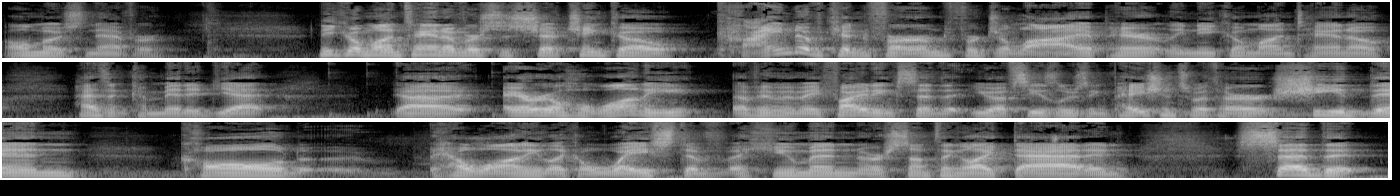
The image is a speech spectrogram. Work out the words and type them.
Almost never. Nicco Montaño versus Shevchenko kind of confirmed for July. Apparently, Nicco Montaño hasn't committed yet. Uh, Ariel Helwani of MMA Fighting said that UFC is losing patience with her. She then called Helwani like a waste of a human or something like that, and said that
